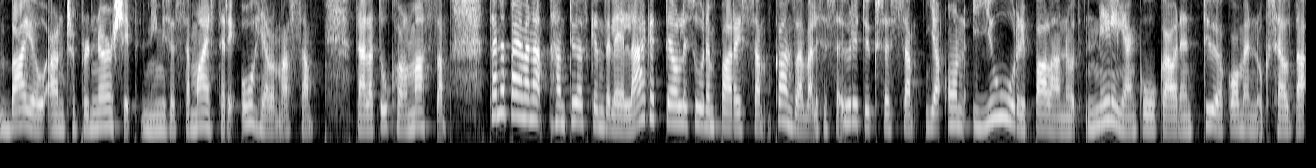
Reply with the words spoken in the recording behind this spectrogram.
Bioentrepreneurship-nimisessä maisteriohjelmassa täällä Tukholmassa. Tänä päivänä hän työskentelee lääketeollisuuden parissa kansainvälisessä yrityksessä ja on juuri palannut neljän kuukauden työkomennukselta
